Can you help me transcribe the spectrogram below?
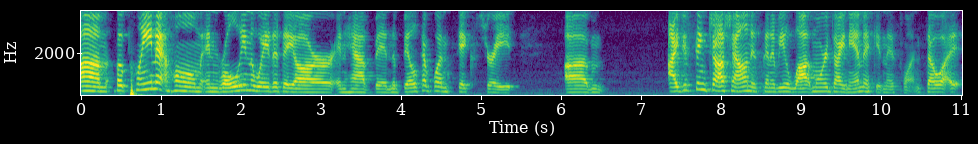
Um, but playing at home and rolling the way that they are and have been, the Bills have won six straight. Um, I just think Josh Allen is going to be a lot more dynamic in this one. So I,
